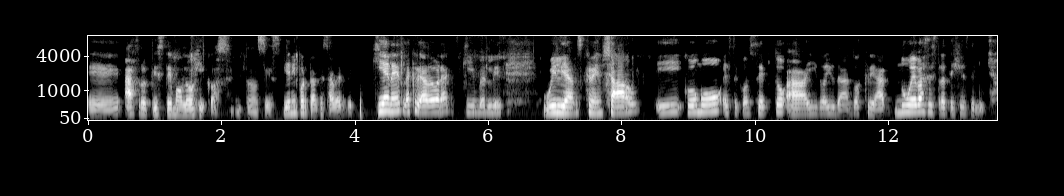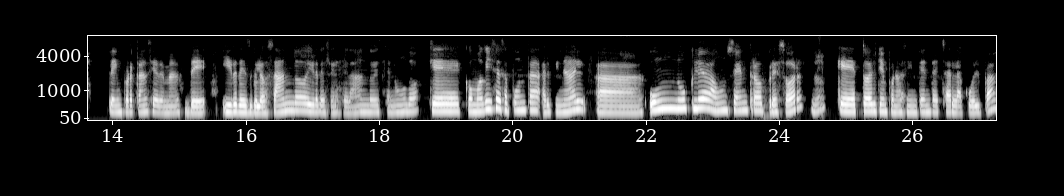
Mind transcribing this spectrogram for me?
eh, afroepistemológicos. Entonces, bien importante saber quién es la creadora, Kimberly Williams Crenshaw, y cómo este concepto ha ido ayudando a crear nuevas estrategias de lucha la importancia además de ir desglosando, ir desenredando este nudo, que como dices apunta al final a un núcleo, a un centro opresor, ¿no? que todo el tiempo nos intenta echar la culpa.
